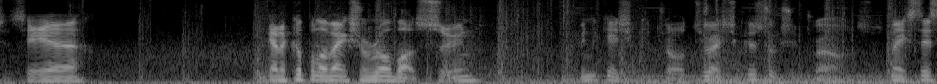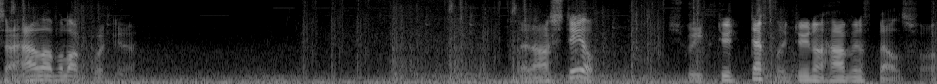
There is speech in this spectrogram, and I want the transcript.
Connections here. We'll get a couple of extra robots soon. Communication control, two extra construction drones. Which makes this a hell of a lot quicker. Than our steel, which we do, definitely do not have enough belts for.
